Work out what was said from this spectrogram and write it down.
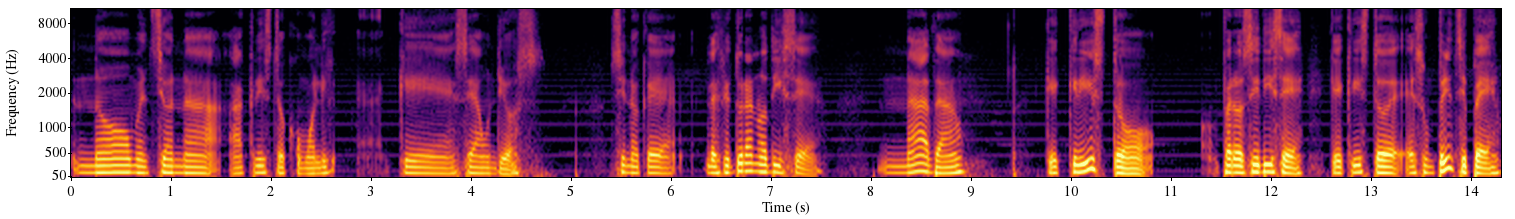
No menciona a Cristo como el, que sea un Dios, sino que la escritura no dice nada que Cristo, pero sí dice que Cristo es un príncipe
